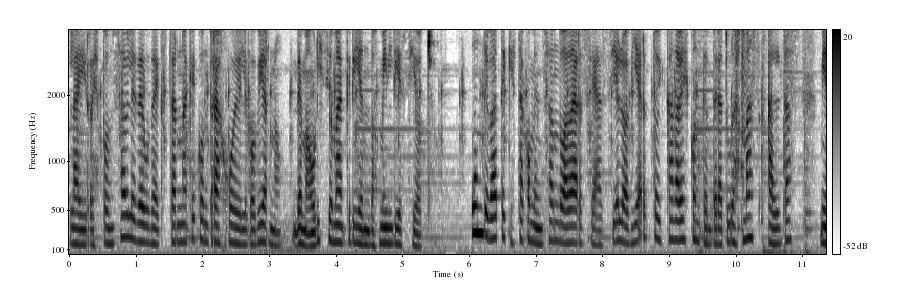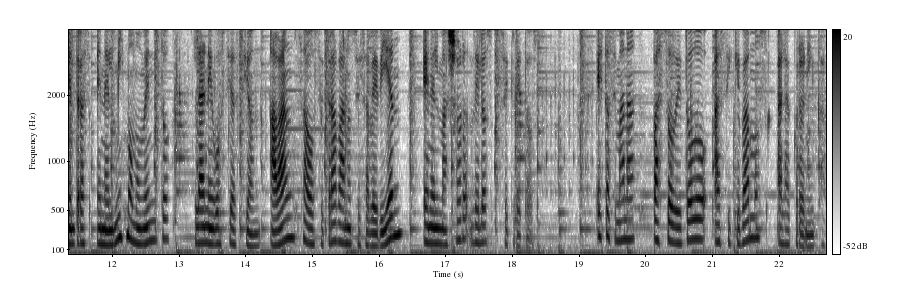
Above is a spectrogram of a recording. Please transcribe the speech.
la irresponsable deuda externa que contrajo el gobierno de Mauricio Macri en 2018. Un debate que está comenzando a darse a cielo abierto y cada vez con temperaturas más altas, mientras en el mismo momento la negociación avanza o se traba, no se sabe bien, en el mayor de los secretos. Esta semana pasó de todo, así que vamos a la crónica.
